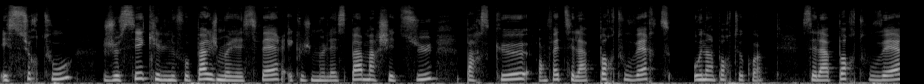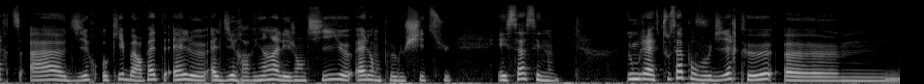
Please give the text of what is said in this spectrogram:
Et surtout, je sais qu'il ne faut pas que je me laisse faire et que je me laisse pas marcher dessus parce que en fait, c'est la porte ouverte au n'importe quoi. C'est la porte ouverte à dire ok, bah en fait, elle, euh, elle dira rien, elle est gentille, euh, elle, on peut lui chier dessus. Et ça, c'est non. Donc bref, tout ça pour vous dire que euh,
